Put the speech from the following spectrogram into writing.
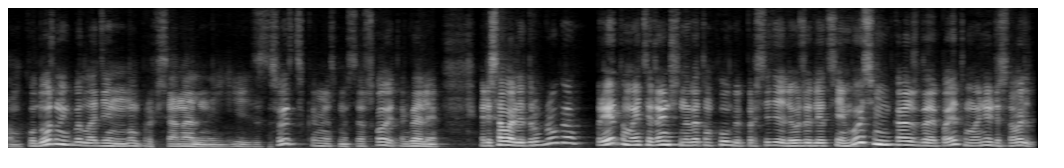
там художник был один, ну, профессиональный, и с выставками, с мастерской и так далее, рисовали друг друга. При этом эти женщины в этом клубе просидели уже лет 7-8 каждая, поэтому они рисовали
